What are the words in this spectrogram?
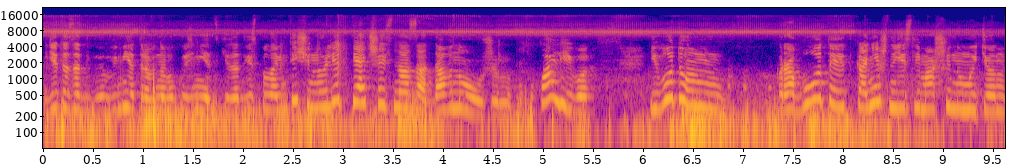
где-то за в метро в Новокузнецке за две с половиной тысячи, но лет 5-6 назад, давно уже мы покупали его. И вот он работает, конечно, если машину мыть, он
